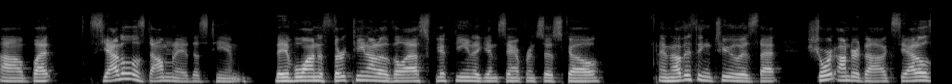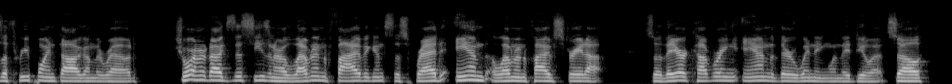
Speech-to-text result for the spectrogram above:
Uh, but Seattle has dominated this team. They've won 13 out of the last 15 against San Francisco. Another thing, too, is that short underdogs, Seattle is a three point dog on the road. Short underdogs this season are 11 and 5 against the spread and 11 and 5 straight up. So they are covering and they're winning when they do it. So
